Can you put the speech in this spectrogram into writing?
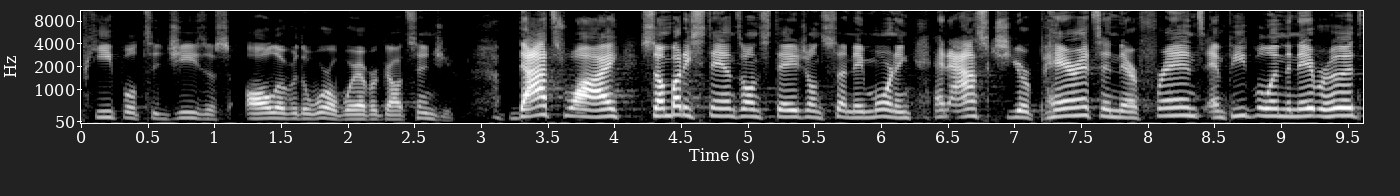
people to Jesus all over the world, wherever God sends you. That's why somebody stands on stage on Sunday morning and asks your parents and their friends and people in the neighborhoods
